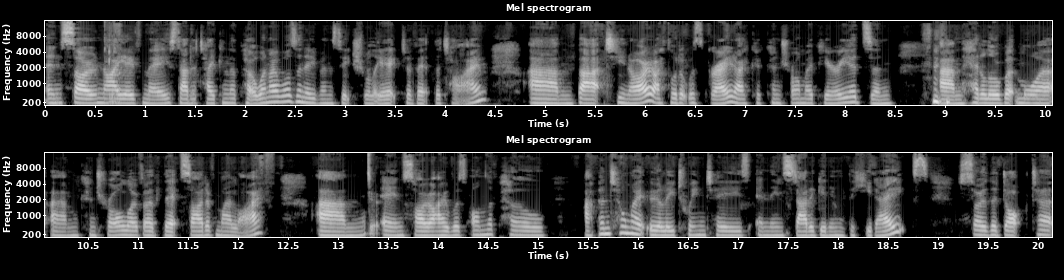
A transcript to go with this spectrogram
And so, naive me started taking the pill when I wasn't even sexually active at the time. Um, but, you know, I thought it was great. I could control my periods and um, had a little bit more um, control over that side of my life. Um, and so, I was on the pill up until my early 20s and then started getting the headaches. So the doctor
